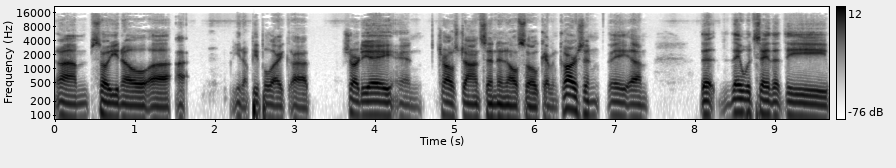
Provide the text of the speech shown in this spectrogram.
Um, so you know, uh, I, you know, people like uh, Chartier and Charles Johnson and also Kevin Carson, they um, that they would say that the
